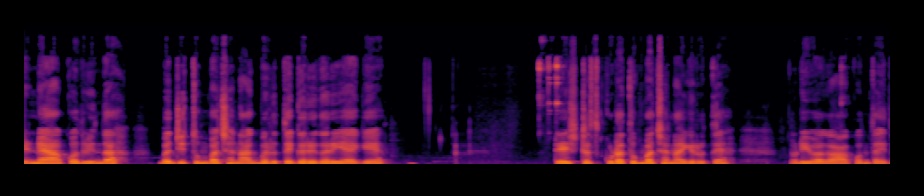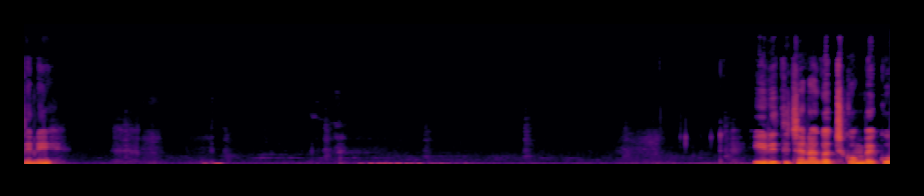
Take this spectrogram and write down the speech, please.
ಎಣ್ಣೆ ಹಾಕೋದ್ರಿಂದ ಬಜ್ಜಿ ತುಂಬ ಚೆನ್ನಾಗಿ ಬರುತ್ತೆ ಗರಿಗರಿಯಾಗಿ ಟೇಸ್ಟಸ್ ಕೂಡ ತುಂಬ ಚೆನ್ನಾಗಿರುತ್ತೆ. ನೋಡಿ ಇವಾಗ ಹಾಕೊತಾ ಇದ್ದೀನಿ. ಈ ರೀತಿ ಚೆನ್ನಾಗಿ ಹಚ್ಕೊಬೇಕು.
